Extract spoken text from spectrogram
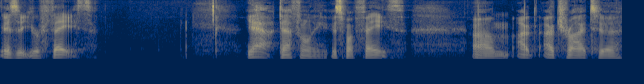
Is it your faith? Yeah, definitely. It's my faith. Um, I, I try to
